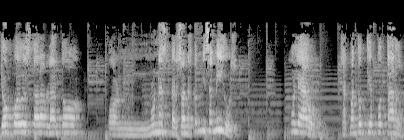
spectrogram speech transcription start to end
yo puedo estar hablando con unas personas, con mis amigos? ¿Cómo le hago? O sea, ¿cuánto tiempo tardo?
